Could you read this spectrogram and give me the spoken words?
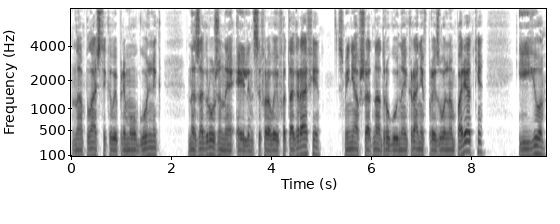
на пластиковый прямоугольник, на загруженные Эйлин цифровые фотографии, сменявшие одна другую на экране в произвольном порядке, и ее,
